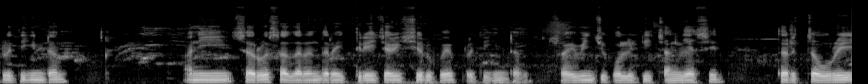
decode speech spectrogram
प्रति क्विंटल आणि सर्वसाधारण दर आहे त्रेचाळीसशे रुपये प्रति क्विंटल. सोयाबीनची क्वालिटी चांगली असेल तर चौरे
